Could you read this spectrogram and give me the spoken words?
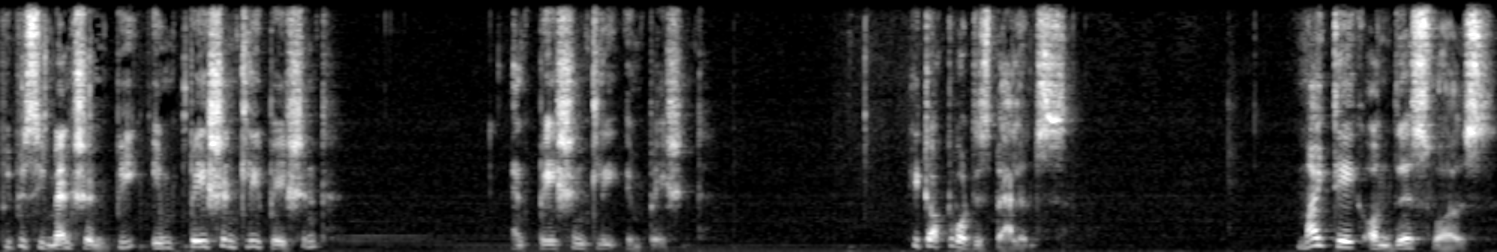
PPC mentioned be impatiently patient and patiently impatient he talked about this balance. My take on this was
